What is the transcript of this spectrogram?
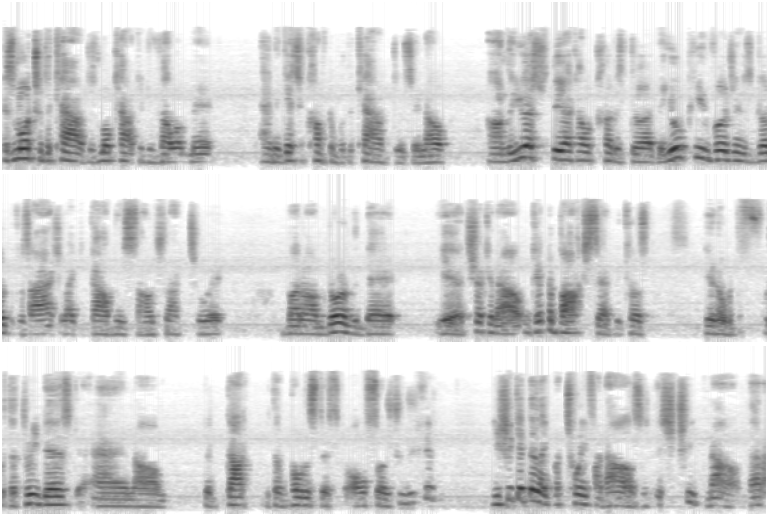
It's more to the characters, more character development, and it gets you comfortable with the characters. You know, um, the U.S. theatrical cut is good. The European version is good because I actually like the Goblin soundtrack to it. But um, of the day, yeah, check it out. Get the box set because you know with the, with the three disc and um, the doc the bonus disc also. You should, you should get that like for twenty five dollars. It's cheap now. That I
